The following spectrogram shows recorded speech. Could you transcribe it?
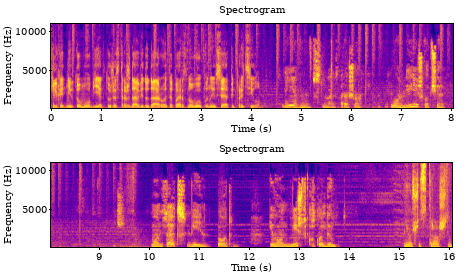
Кілька днів тому об'єкт уже страждав від удару, а тепер знову опинився під прицілом. Да нет, ну, снимает хорошо. Вон, видишь, вообще. Вон ТЭЦ виден, вот он. И вон, видишь, какой дым? Мне очень страшно.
